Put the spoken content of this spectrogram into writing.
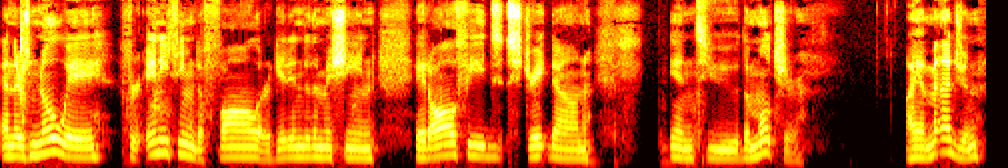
and there's no way for anything to fall or get into the machine. It all feeds straight down into the mulcher. I imagine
